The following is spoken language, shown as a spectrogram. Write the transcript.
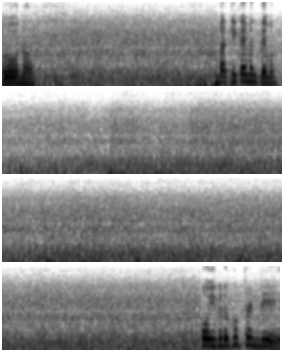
हो ना. बाकी काय म्हणताय मग? हो इकडे खूप थंडी आहे.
